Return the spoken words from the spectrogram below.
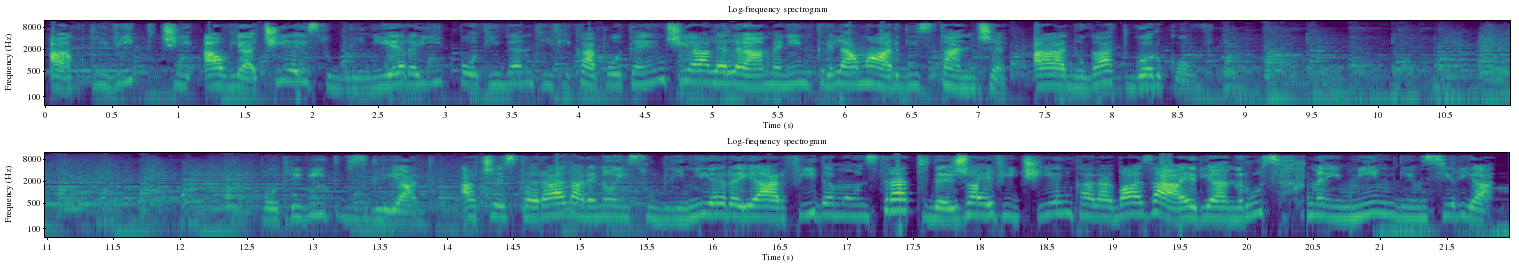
activității aviației sublinierei pot identifica potențialele amenințări la mari distanțe, a adugat Gorkov. Potrivit Vzgliad, aceste radare noi sublinierei ar fi demonstrat deja eficient ca la baza aerian rus Hmeimim din Siria.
